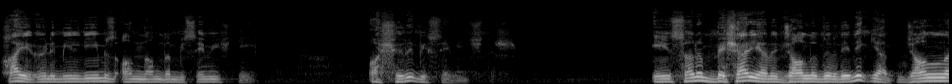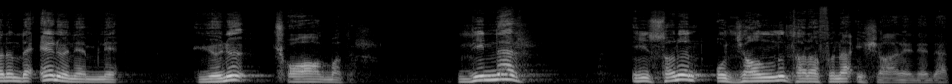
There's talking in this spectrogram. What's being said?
Hayır, öyle bildiğimiz anlamda bir sevinç değil. Aşırı bir sevinçtir. İnsanın beşer yanı canlıdır dedik ya, canlıların da en önemli yönü çoğalmadır. Dinler insanın o canlı tarafına işaret eder.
